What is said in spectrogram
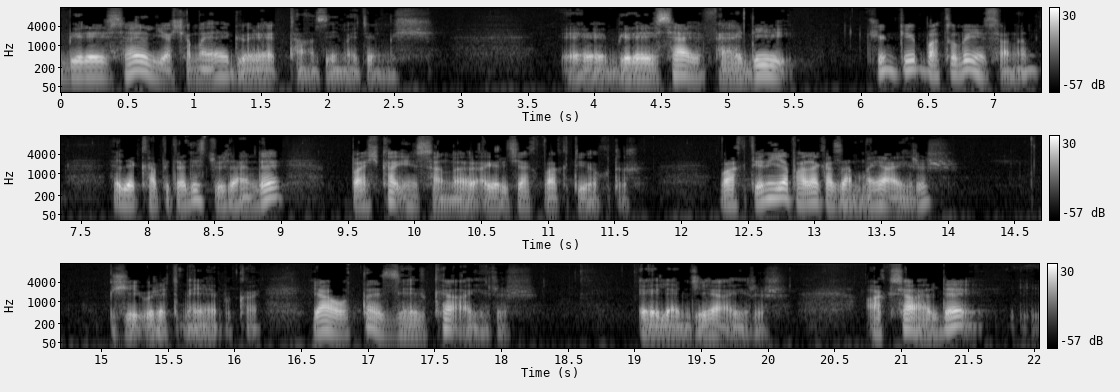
bireysel yaşamaya göre tanzim edilmiş. E, bireysel, ferdi. Çünkü batılı insanın hele kapitalist düzende başka insanlara ayıracak vakti yoktur. Vaktini ya para kazanmaya ayırır, bir şey üretmeye bakar. Yahut da zevke ayırır, eğlenceye ayırır. Aksi halde e,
